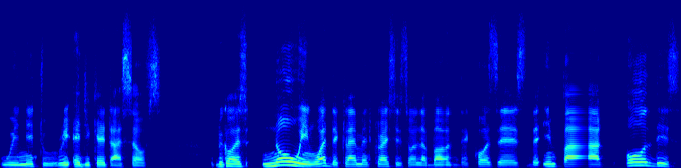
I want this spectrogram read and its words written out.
we need to re-educate ourselves because knowing what the climate crisis is all about, the causes, the impact, all this,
